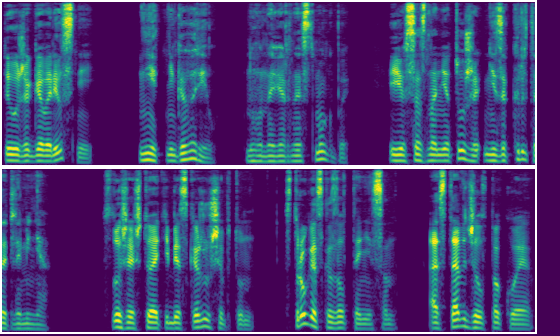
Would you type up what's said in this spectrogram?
Ты уже говорил с ней? Нет, не говорил. Но, наверное, смог бы. Ее сознание тоже не закрыто для меня. Слушай, что я тебе скажу, Шептун. Строго сказал Теннисон. Оставь Джил в покое.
